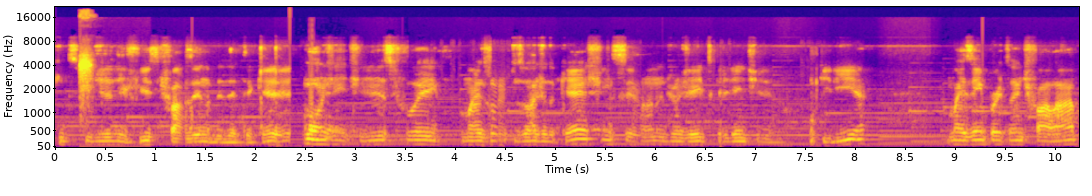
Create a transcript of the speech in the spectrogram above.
Que despedida difícil de fazer no BDTQ. Bom, gente, esse foi mais um episódio do Cast, encerrando de um jeito que a gente queria mas é importante falar.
